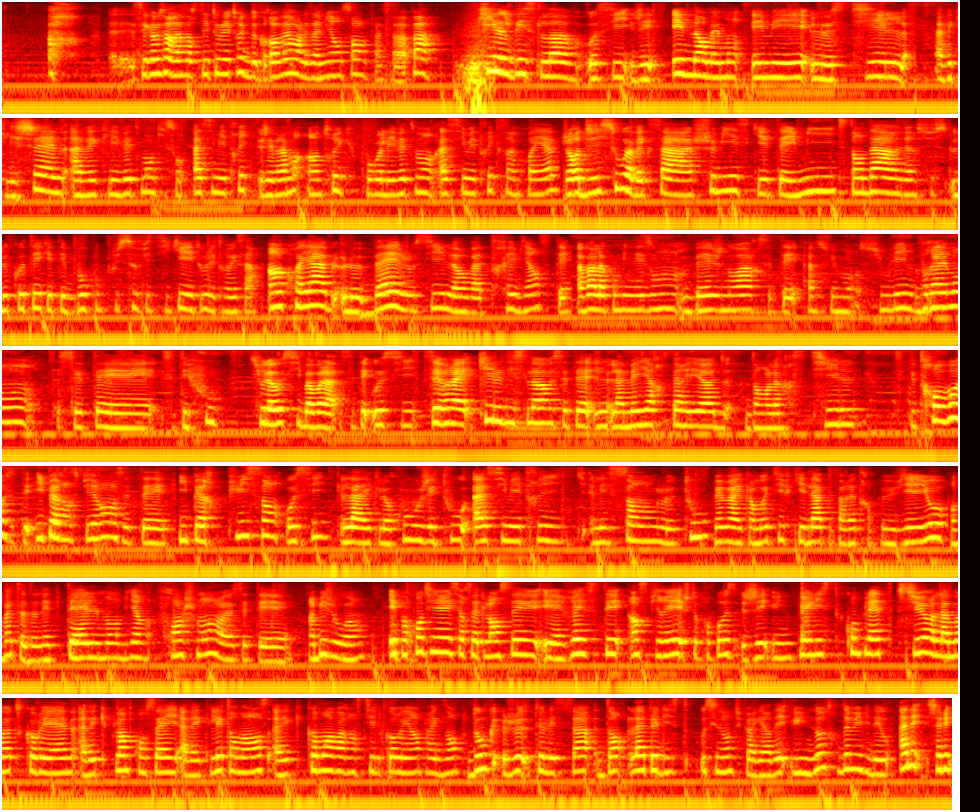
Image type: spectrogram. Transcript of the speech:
Euh, c'est comme si on a sorti tous les trucs de grand-mère, on les a mis ensemble, enfin ça va pas. Kill This Love aussi, j'ai énormément aimé le style avec les chaînes, avec les vêtements qui sont asymétriques. J'ai vraiment un truc pour les vêtements asymétriques, c'est incroyable. Genre Jisoo avec sa chemise qui était mi-standard versus le côté qui était beaucoup plus sophistiqué et tout, j'ai trouvé ça incroyable. Le beige aussi leur va très bien, c'était avoir la combinaison beige-noir, c'était absolument sublime. Vraiment, c'était fou. Celui-là aussi, bah voilà, c'était aussi... C'est vrai, Kill This Love, c'était la meilleure période dans leur style. C'était trop beau, c'était hyper inspirant, c'était hyper puissant aussi. Là avec le rouge et tout, asymétrique, les sangles, tout. Même avec un motif qui là peut paraître un peu vieillot. En fait ça donnait tellement bien. Franchement euh, c'était un bijou. Hein. Et pour continuer sur cette lancée et rester inspiré, je te propose, j'ai une playlist complète sur la mode coréenne avec plein de conseils, avec les tendances, avec comment avoir un style coréen par exemple. Donc je te laisse ça dans la playlist ou sinon tu peux regarder une autre de mes vidéos. Allez, salut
